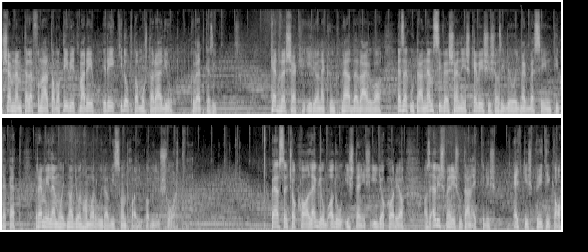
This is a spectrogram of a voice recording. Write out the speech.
sem nem telefonáltam. A tévét már rég, rég kidobtam, most a rádió következik. kedvesek, írja nekünk melbevágva. Ezek után nem szívesen és kevés is az idő, hogy megbeszéljünk titeket. Remélem, hogy nagyon hamar újra viszont halljuk a műsort. Persze csak ha a legjobb adó Isten is így akarja, az elismerés után egy kis, egy kis kritika.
